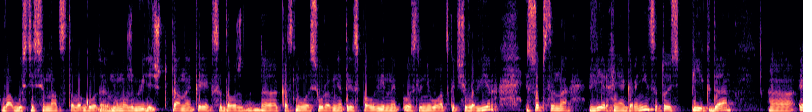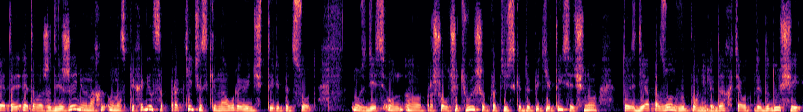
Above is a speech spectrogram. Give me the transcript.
в августе 2017 года. Мы можем видеть, что данная коррекция должна, коснулась уровня 3,5, после него отскочила вверх. И, собственно, верхняя граница, то есть пик, да, это, этого же движения у нас приходился практически на уровень 4500. Ну, здесь он э, прошел чуть выше, практически до 5000, но то есть диапазон вы поняли, да, хотя вот предыдущий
